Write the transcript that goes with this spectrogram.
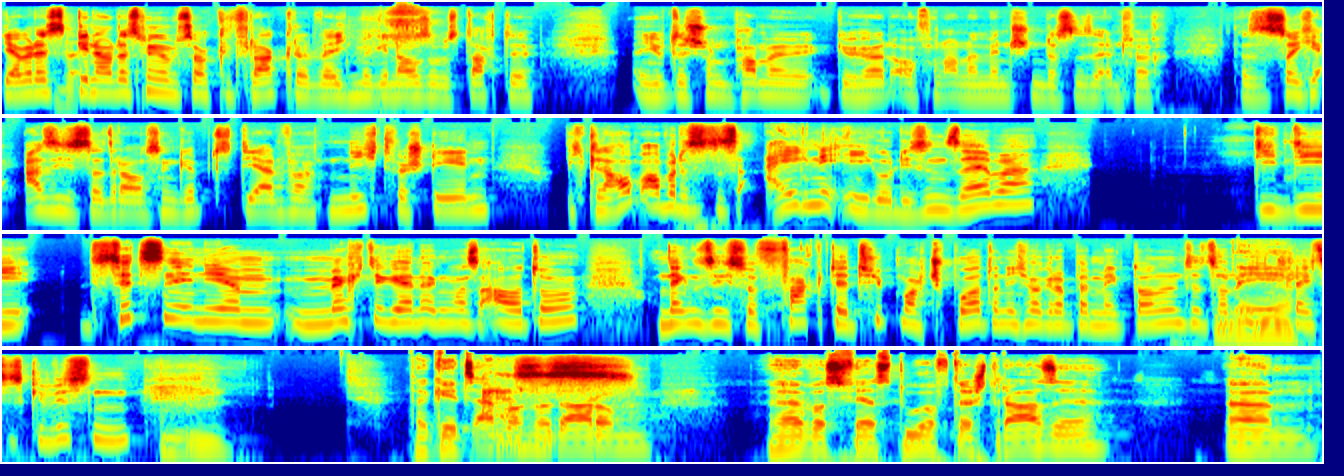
Ja, aber das, genau deswegen habe ich es auch gefragt gerade, weil ich mir genau sowas dachte. Ich habe das schon ein paar Mal gehört, auch von anderen Menschen, dass es einfach, dass es solche Assis da draußen gibt, die einfach nicht verstehen. Ich glaube aber, das ist das eigene Ego. Die sind selber, die, die sitzen in ihrem möchte gerne irgendwas Auto und denken sich so, fuck, der Typ macht Sport und ich war gerade bei McDonalds, jetzt habe ich Nee. ein schlechtes Gewissen. Da geht es einfach Das nur darum, ja, was fährst du auf der Straße? Ähm,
